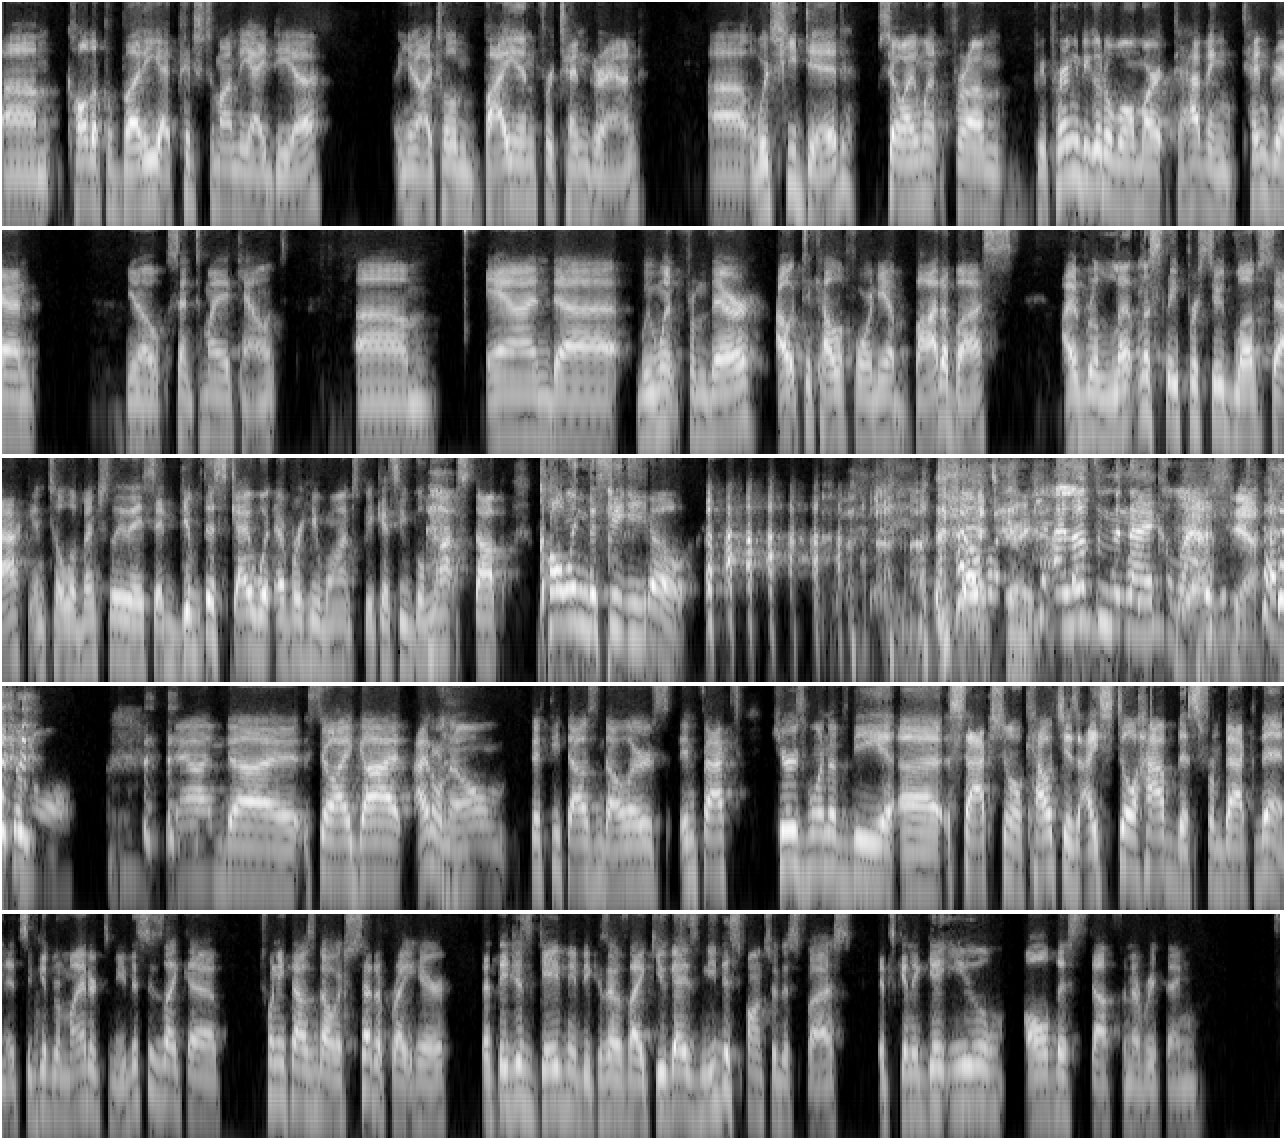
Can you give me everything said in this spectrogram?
Um, called up a buddy. I pitched him on the idea. You know, I told him buy in for 10 grand, uh, which he did. So I went from preparing to go to Walmart to having 10 grand, you know, sent to my account. Um, and uh, we went from there out to California, bought a bus. I relentlessly pursued Lovesac until eventually they said, give this guy whatever he wants because he will not stop calling the CEO. That's great. I love the maniacal laugh. Yeah. and uh, so I got, I don't know, $50,000. In fact, here's one of the uh, Sactional couches. I still have this from back then. It's a good reminder to me. This is like a $20,000 setup right here that they just gave me because I was like, you guys need to sponsor this bus. It's going to get you all this stuff and everything.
